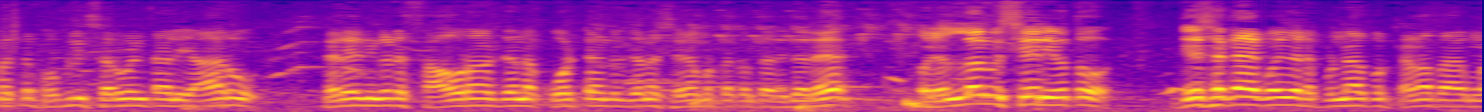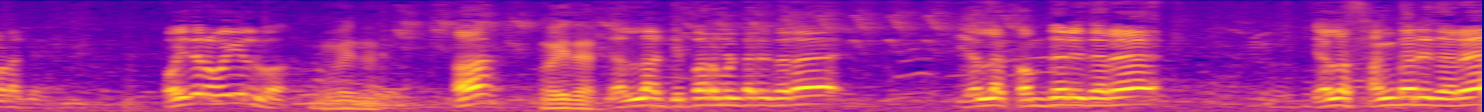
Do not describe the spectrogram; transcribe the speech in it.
ಮತ್ತೆ ಪಬ್ಲಿಕ್ ಸರ್ವೆಂಟ್ ಆಗಲಿ ಯಾರು ತೆರೆ ಹಿಂದ್ಗಡೆ ಸಾವಿರಾರು ಜನ ಕೋಟ್ಯಾಂತರ ಜನ ಸೇವೆ ಮಾಡ್ತಕ್ಕಂಥ ಇದ್ದಾರೆ. ಅವರೆಲ್ಲರಿಗೂ ಸೇರಿ ಇವತ್ತು ದೇಶಕ್ಕಾಗಿ ಹೋಗಿದ್ದಾರೆ ಪುಣ್ಯಾತ್ಮರು ಪ್ರಾಣ ಮಾಡೋಕ್ಕೆ ಮಾಡಕ್ಕೆ. ಹೋಗಿದಾರೆ ಹೋಗಿಲ್ವಾ? ಎಲ್ಲ ಡಿಪಾರ್ಟ್ಮೆಂಟರ್ ಇದ್ದಾರೆ. ಎಲ್ಲ ಕಂಪ್ದರ್ ಇದ್ದಾರೆ ಎಲ್ಲ ಸಂಘದರ್ ಇದ್ದಾರೆ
